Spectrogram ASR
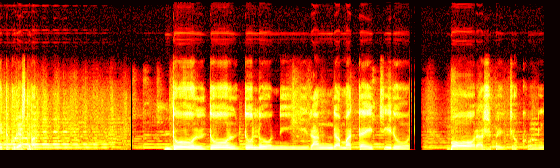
একটু ঘুরে আসতে পারেন। দোল দোল দোলনি রাঙ্গা মাথায় চিরুন বর আসবে যখনই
